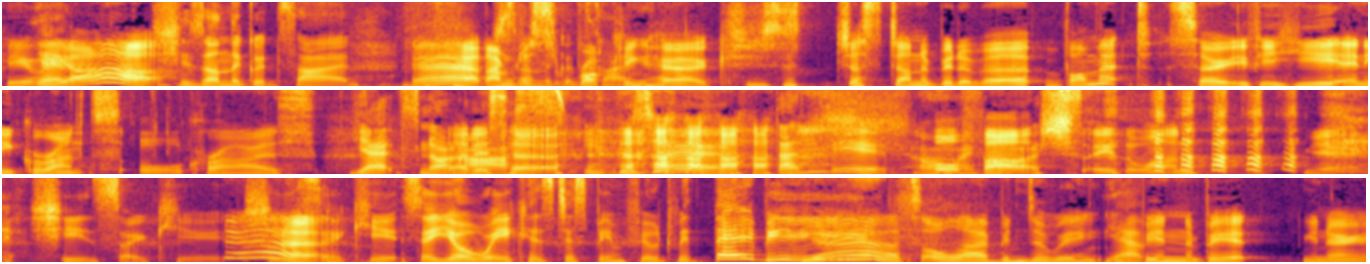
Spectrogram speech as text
here we are. She's on the good side. Yeah, and I'm She's just rocking side. her she's just done a bit of a vomit. So if you hear any grunts or cries Yeah, it's not That is us. her. It's her. That's it. Oh or gosh. either one. yeah. She's so cute. Yeah. She's so cute. So your week has just been filled with babies. Yeah, that's all I've been doing. Yeah, Been a bit, you know,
